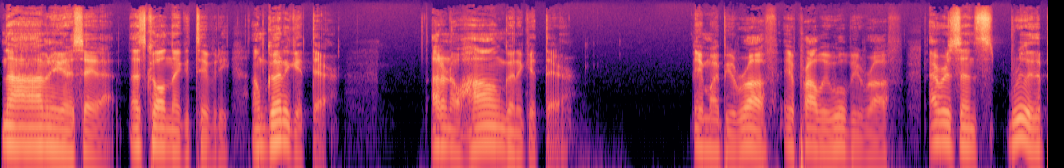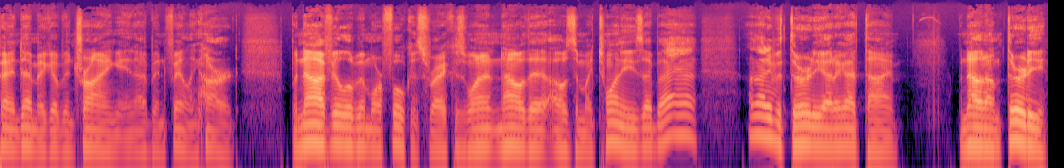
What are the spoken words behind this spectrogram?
Nah, I'm not going to say that. That's called negativity. I'm going to get there. I don't know how I'm going to get there. It might be rough. It probably will be rough. Ever since really the pandemic, I've been trying and I've been failing hard. But now I feel a little bit more focused, right? Because when now that I was in my 20s, I eh, I'm not even 30 yet. I got time. But now that I'm 30,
